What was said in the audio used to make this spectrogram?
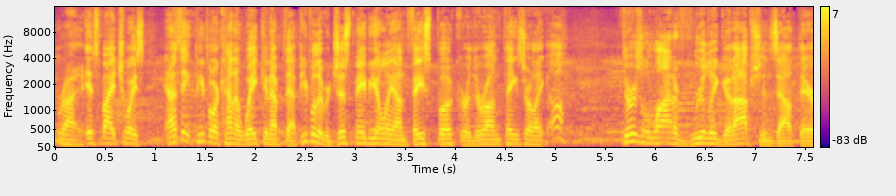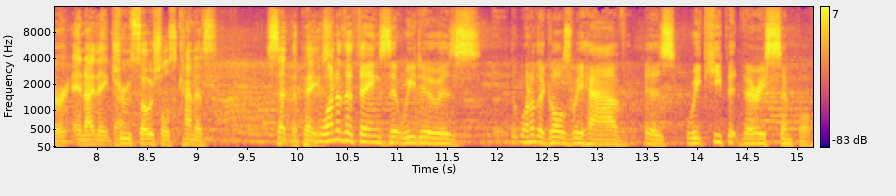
right It's my choice. And I think people are kind of waking up to that. People that were just maybe only on Facebook or they're on things, they're like, oh, there's a lot of really good options out there. And I think Truth Social's kind of setting the pace. One of the things that we do is one of the goals we have is we keep it very simple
